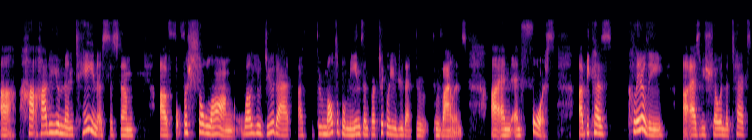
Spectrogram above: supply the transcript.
Uh, how, how do you maintain a system uh, for, for, so long? Well, you do that uh, through multiple means, and particularly you do that through, through violence uh, and, and force. Uh, because clearly, as we show in the text,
